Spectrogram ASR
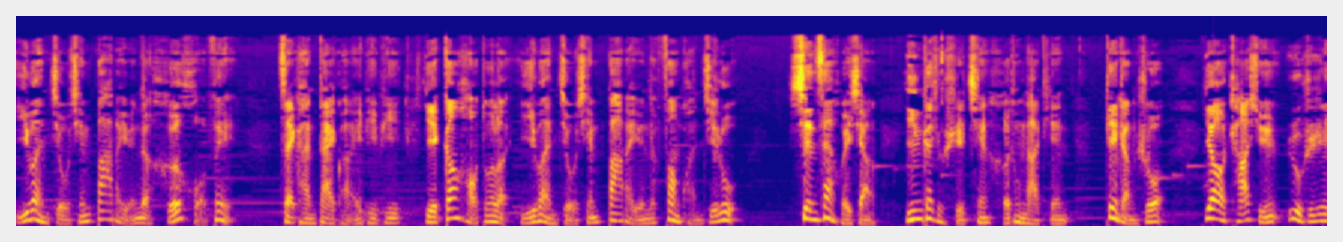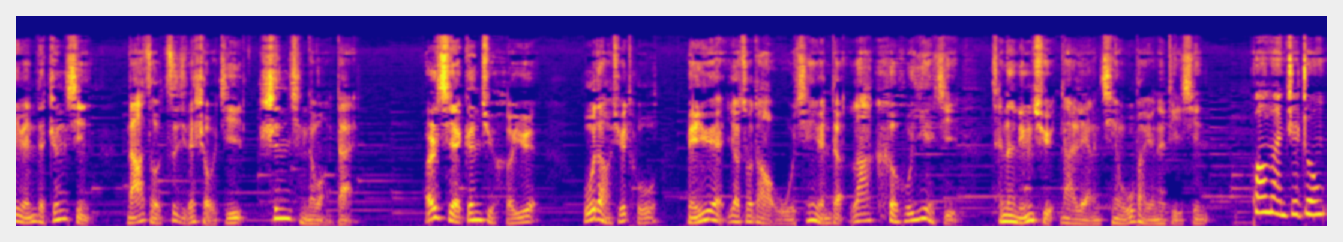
一万九千八百元的合伙费。再看贷款 APP，也刚好多了一万九千八百元的放款记录。现在回想，应该就是签合同那天，店长说。要查询入职人员的征信，拿走自己的手机申请的网贷，而且根据合约，舞蹈学徒每月要做到五千元的拉客户业绩，才能领取那两千五百元的底薪。慌乱之中，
